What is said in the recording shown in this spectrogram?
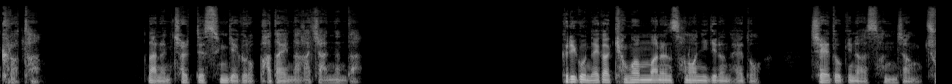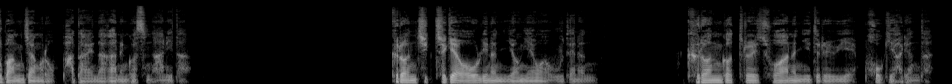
그렇다. 나는 절대 승객으로 바다에 나가지 않는다. 그리고 내가 경험 많은 선원이기는 해도 제독이나 선장, 주방장으로 바다에 나가는 것은 아니다. 그런 직책에 어울리는 영예와 우대는 그런 것들을 좋아하는 이들을 위해 포기하련다.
